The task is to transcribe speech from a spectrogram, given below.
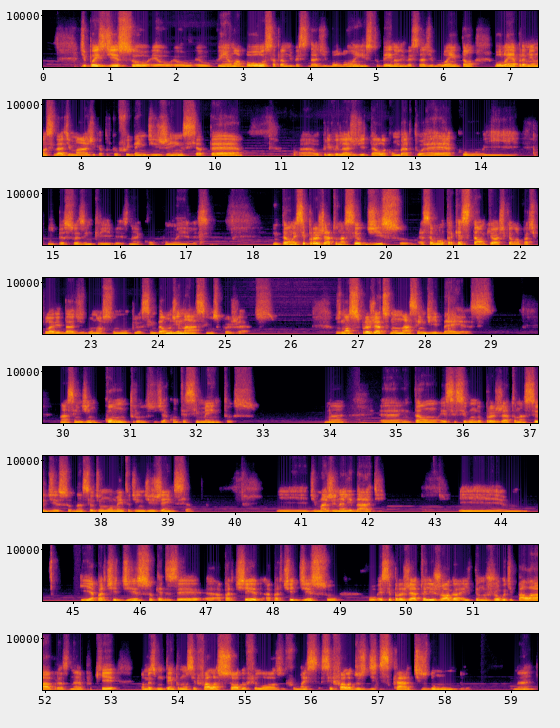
Depois disso, eu, eu, eu ganhei uma bolsa para a Universidade de Bolonha, estudei na Universidade de Bolonha. Então, Bolonha para mim é uma cidade mágica, porque eu fui da indigência até uh, o privilégio de ter aula com Humberto Eco e, e pessoas incríveis, né, como, como ele, assim. Então, esse projeto nasceu disso. Essa é uma outra questão que eu acho que é uma particularidade do nosso núcleo. Assim, da onde nascem os projetos? Os nossos projetos não nascem de ideias, nascem de encontros, de acontecimentos. Né? É, então, esse segundo projeto nasceu disso, nasceu de um momento de indigência e de marginalidade. E e a partir disso, quer dizer, a partir, a partir disso, esse projeto ele joga, ele tem um jogo de palavras, né? Porque ao mesmo tempo não se fala só do filósofo, mas se fala dos descartes do mundo, né?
